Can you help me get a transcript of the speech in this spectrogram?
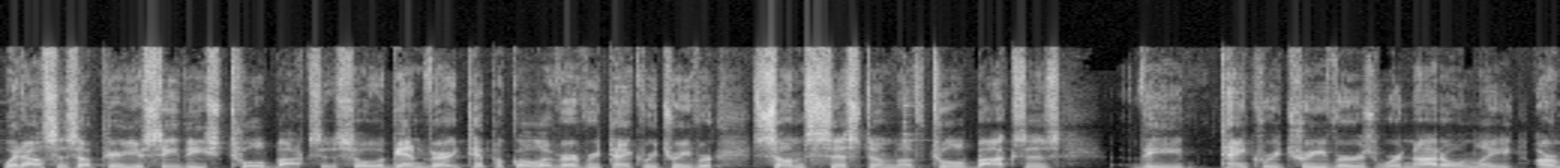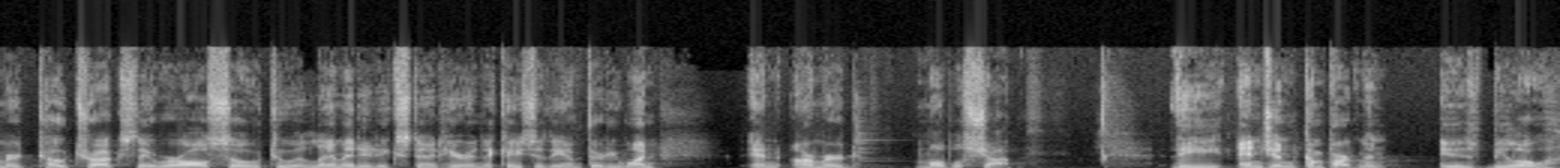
What else is up here? You see these toolboxes. So again, very typical of every tank retriever, some system of toolboxes. The tank retrievers were not only armored tow trucks, they were also, to a limited extent here in the case of the M31, an armored mobile shop. The engine compartment is below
